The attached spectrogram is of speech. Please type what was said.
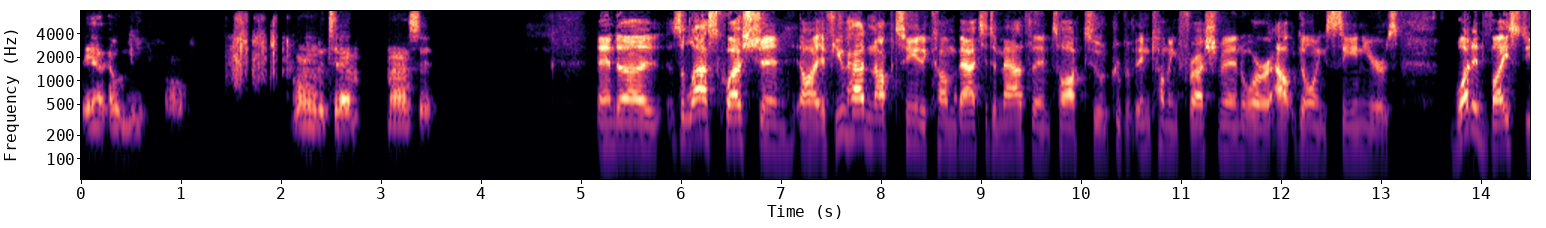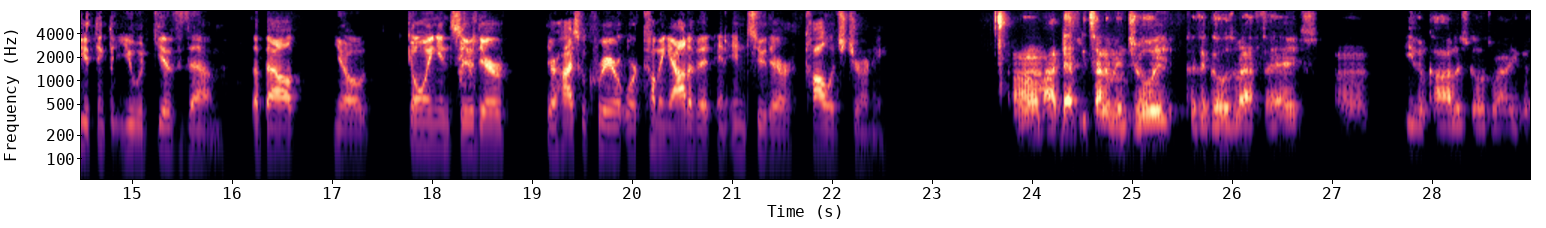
they have helped me um, grow into that mindset. And uh, a last question, uh, if you had an opportunity to come back to DeMatha and talk to a group of incoming freshmen or outgoing seniors, what advice do you think that you would give them about, you know, going into their their high school career or coming out of it and into their college journey? Um, I definitely tell them enjoy it because it goes by fast. Um, even college goes by even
